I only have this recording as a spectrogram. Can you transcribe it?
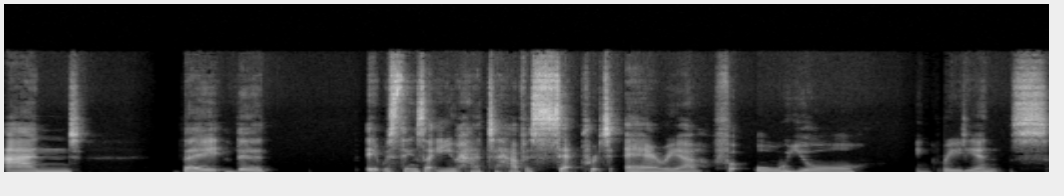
and they the it was things like you had to have a separate area for all your ingredients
